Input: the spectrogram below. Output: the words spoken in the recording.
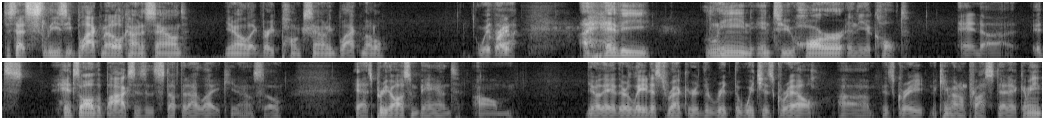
just that sleazy black metal kind of sound, you know, like very punk sounding black metal with Right. uh, a heavy lean into horror and the occult. And uh, it's hits all the boxes of stuff that I like, you know. So yeah, it's a pretty awesome band. Um, you know, they their latest record, the the Witch's Grail, uh, is great. It came out on prosthetic. I mean,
